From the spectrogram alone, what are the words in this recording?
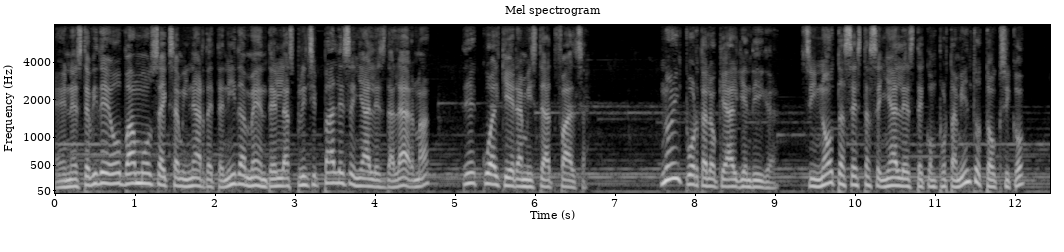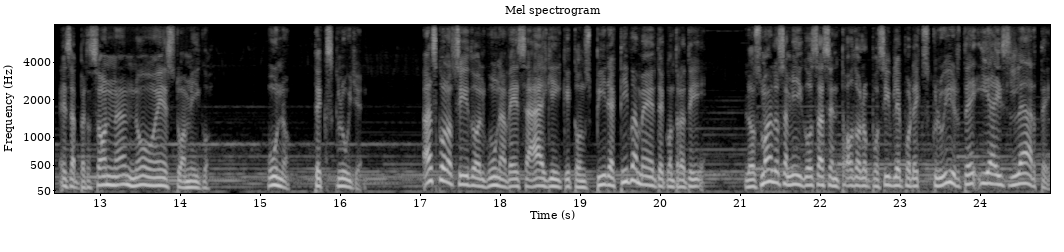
En este video vamos a examinar detenidamente las principales señales de alarma de cualquier amistad falsa. No importa lo que alguien diga, si notas estas señales de comportamiento tóxico, esa persona no es tu amigo. 1. Te excluyen. ¿Has conocido alguna vez a alguien que conspira activamente contra ti los malos amigos hacen todo lo posible por excluirte y aislarte.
